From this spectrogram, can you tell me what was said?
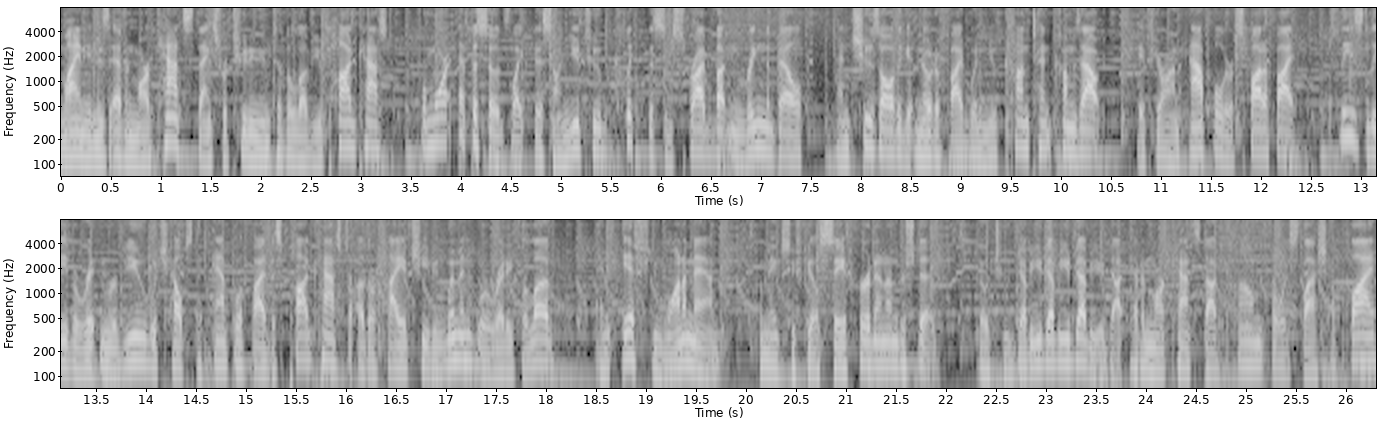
My name is Evan Marc Katz. Thanks for tuning into the Love U podcast. For more episodes like this on YouTube, click the subscribe button, ring the bell, and choose all to get notified when new content comes out. If you're on Apple or Spotify, please leave a written review, which helps to amplify this podcast to other high achieving women who are ready for love. And if you want a man who makes you feel safe, heard, and understood, go to www.evanmarckatz.com forward slash apply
